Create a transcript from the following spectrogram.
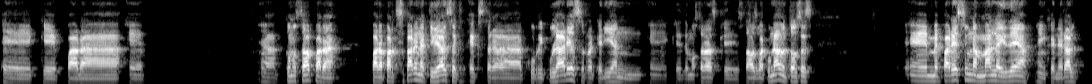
que para ¿cómo estaba? Para, para participar en actividades extracurriculares requerían eh, que demostraras que estabas vacunado. Entonces, eh, me parece una mala idea en general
